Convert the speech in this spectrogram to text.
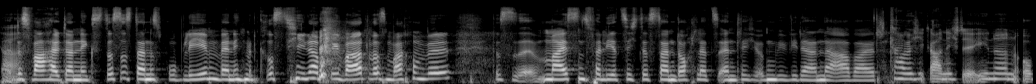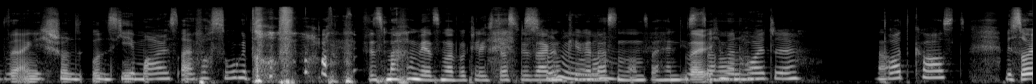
Ja. Das war halt dann nichts. Das ist dann das Problem, wenn ich mit Christina privat was machen will. Das, äh, meistens verliert sich das dann doch letztendlich irgendwie wieder in der Arbeit. Ich kann mich gar nicht erinnern, ob wir eigentlich schon uns jemals einfach so getroffen haben. Das machen wir jetzt mal wirklich, dass wir Das sagen, okay, wir mal lassen unsere Handys Weil ich meine, heute Podcast. Wir soll,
